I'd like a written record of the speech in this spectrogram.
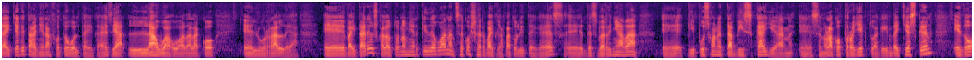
daiteke eta gainera fotovoltaika, ez, ja lauagoa dalako e, lurraldea. E, baita ere Euskal Autonomia Erkidegoan antzeko zerbait gertatu liteke, ez? E, desberdina da e, Gipuzkoan eta Bizkaian e, zenolako proiektuak egin daitezken edo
